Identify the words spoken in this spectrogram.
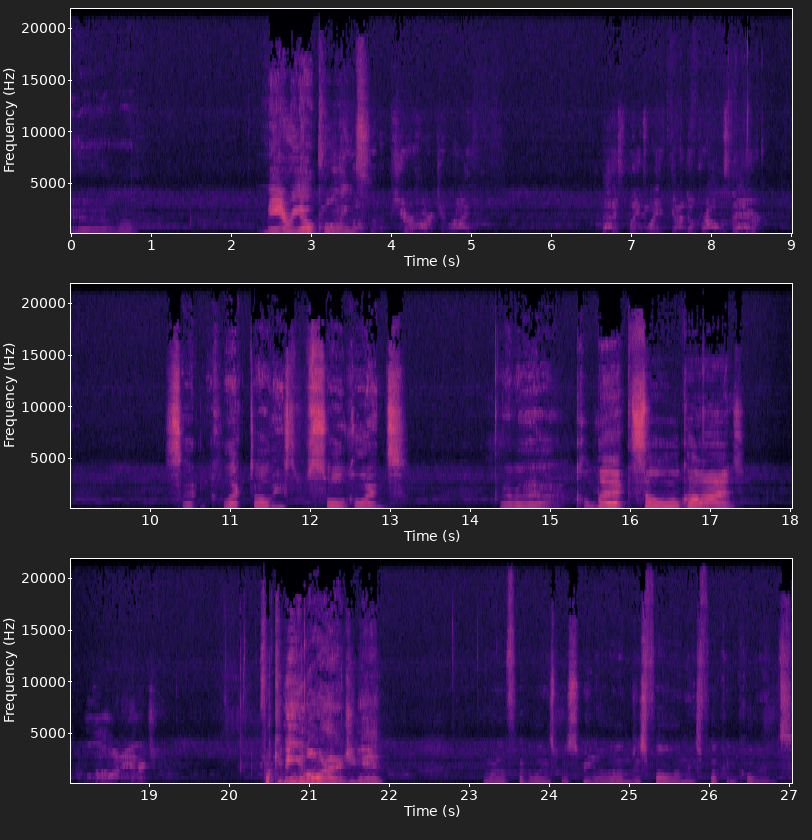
Yeah, I don't know. Mario coins? Set collect all these soul coins. Whatever they are. Collect soul coins. I'm low on energy. Fuck you mean you're low on energy, man? Where the fuck am I supposed to be going? I'm just following these fucking coins.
